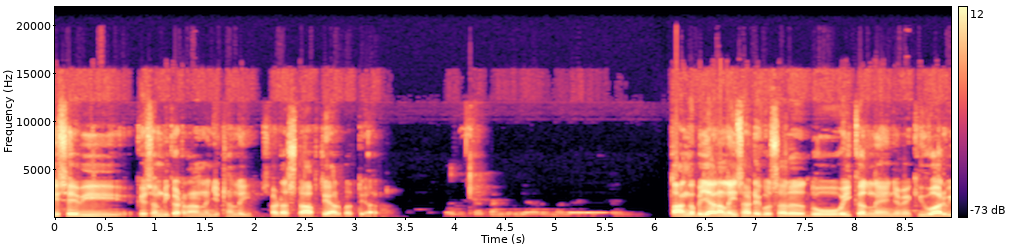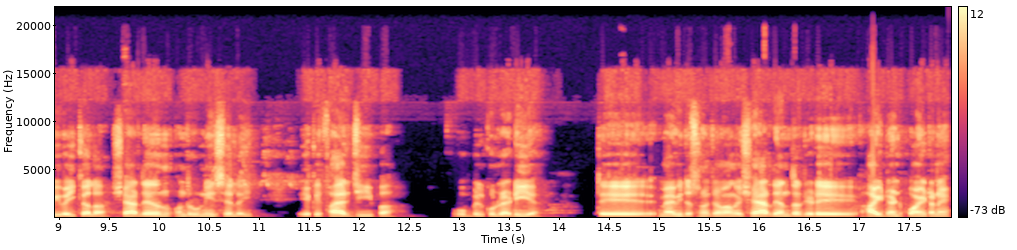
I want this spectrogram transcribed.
ਕਿਸੇ ਵੀ ਕਿਸਮ ਦੀ ਘਟਨਾ ਨਾਲ ਨਜਿੱਠਣ ਲਈ ਸਾਡਾ ਸਟਾਫ ਤਿਆਰ ਪਰ ਤਿਆਰ। ਹੈ ਤੰਗ ਬਾਜ਼ਾਰਾਂ ਲਈ ਸਾਡੇ ਕੋਲ ਸਰ ਦੋ ਵਹੀਕਲ ਨੇ, ਜਿਵੇਂ ਕਿਊਆਰਵੀ ਵਹੀਕਲ ਆ, ਸ਼ਹਿਰ ਦੇ ਅੰਦਰੂਨੀ ਹਿੱਸੇ ਲਈ। ਇੱਕ ਫਾਇਰ ਜੀਪ ਆ, ਉਹ ਬਿਲਕੁਲ ਰੈਡੀ ਆ। ਤੇ ਮੈਂ ਵੀ ਦੱਸਣਾ ਚਾਹਾਂਗਾ, ਸ਼ਹਿਰ ਦੇ ਅੰਦਰ ਜਿਹੜੇ ਹਾਈਡੈਂਟ ਪੁਆਇੰਟ ਨੇ,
